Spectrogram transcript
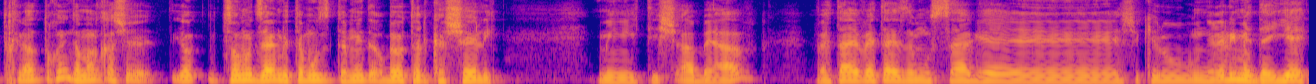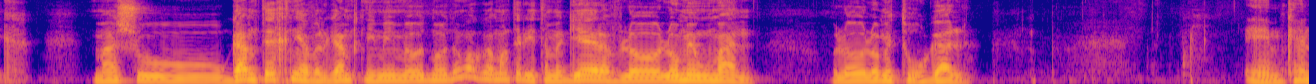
תחילת התוכנית, אמרתי לך שצום י"ז בתמוז זה תמיד הרבה יותר קשה לי מתשעה באב, ואתה הבאת איזה מושג אה, שכאילו נראה לי מדייק, משהו גם טכני אבל גם פנימי מאוד מאוד עמוק, ואמרת לי, אתה מגיע אליו לא, לא מאומן, או לא, לא מתורגל. אמ, כן,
